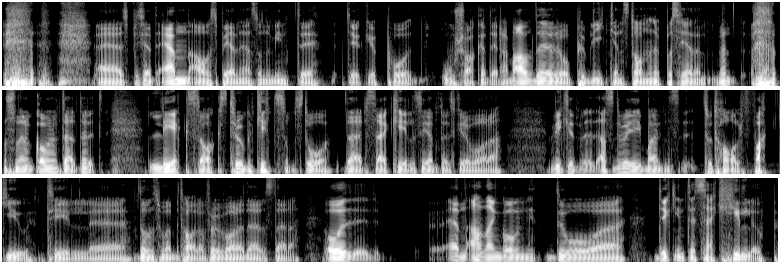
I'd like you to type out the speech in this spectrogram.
eh, speciellt en av spelningarna som de inte dök upp på orsakade rabalder och publiken stannade upp på scenen. Men så när de kommer upp där, det är ett leksakstrumkit som står där Zack Hills egentligen skulle vara. Vilket, alltså det var ju bara en total fuck you till eh, de som har betalat för att vara där och sådär. Och en annan gång då eh, dyker inte Zack Hill upp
